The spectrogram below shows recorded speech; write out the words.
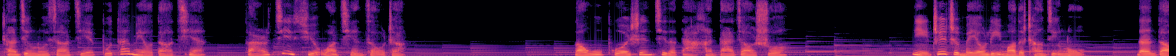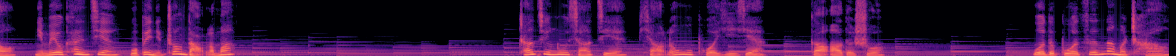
长颈鹿小姐不但没有道歉，反而继续往前走着。老巫婆生气的大喊大叫说：“你这只没有礼貌的长颈鹿，难道你没有看见我被你撞倒了吗？”长颈鹿小姐瞟了巫婆一眼，高傲地说：“我的脖子那么长，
